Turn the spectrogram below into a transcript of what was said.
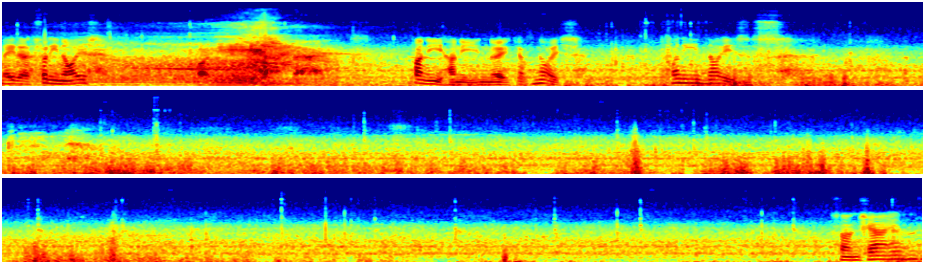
made a funny noise. Funny, funny, honey, noise. Funny noises. Sunshine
